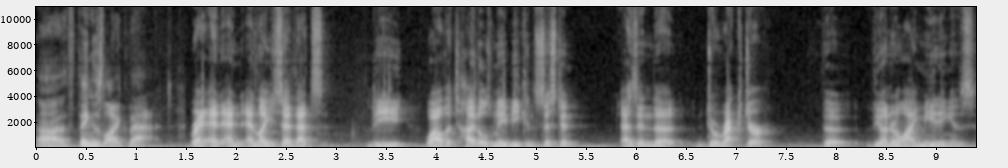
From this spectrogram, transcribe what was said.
uh, things like that. Right. And, and and like you said, that's the while the titles may be consistent, as in the director, the the underlying meaning is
